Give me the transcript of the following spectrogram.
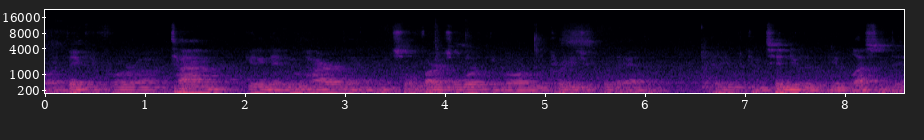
Lord, thank you for uh, Tom getting that new heart, and, and so far it's working, Lord. We praise you for that. That you would continue to be a blessing to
